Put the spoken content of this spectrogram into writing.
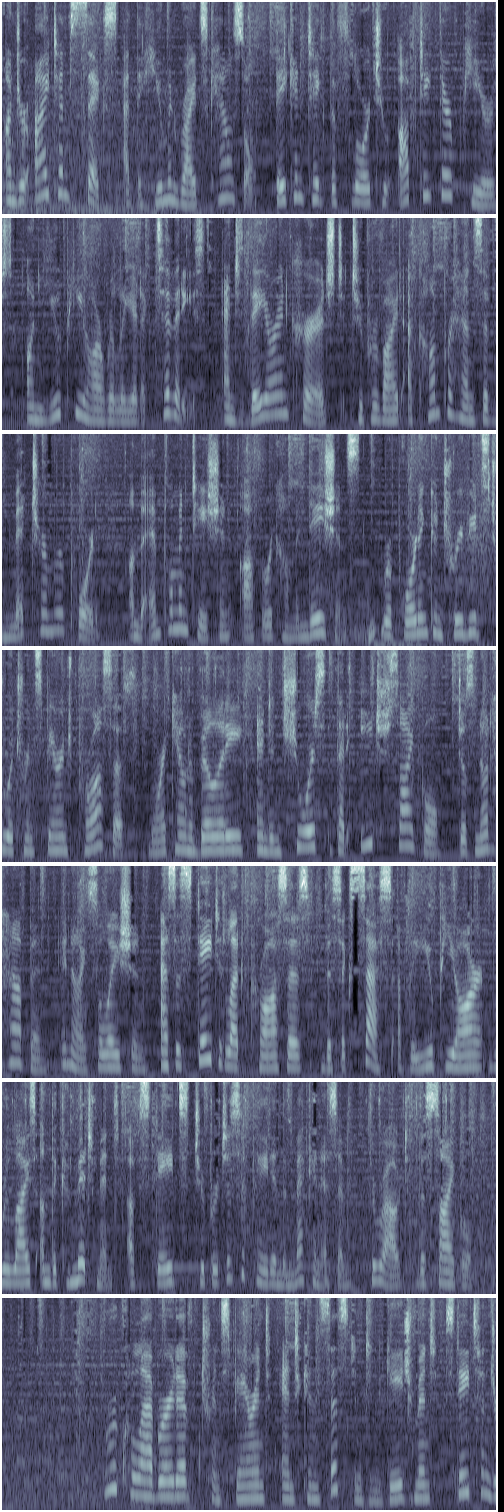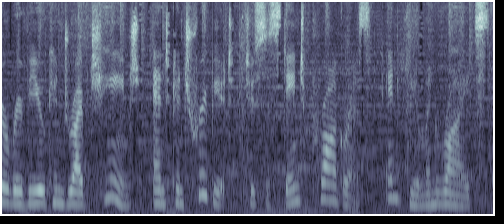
Under Item 6 at the Human Rights Council, they can take the floor to update their peers on UPR-related activities, and they are encouraged to provide a comprehensive midterm report on the implementation of recommendations. Reporting contributes to a transparent process, more accountability, and ensures that each cycle does not happen in isolation. As a state-led process, the success of the UPR relies on the commitment of states to participate in the mechanism throughout the cycle. Through collaborative, transparent, and consistent engagement, states under review can drive change and contribute to sustained progress in human rights.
